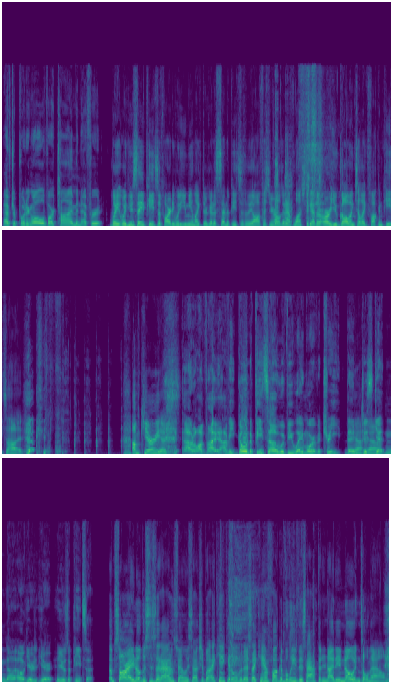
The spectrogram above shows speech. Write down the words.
after putting all of our time and effort. Wait, when you say pizza party, what do you mean? Like they're gonna send a pizza to the office and you're all gonna have lunch together, or are you going to like fucking Pizza Hut? I'm curious. I don't know. I, I mean, going to pizza Hut would be way more of a treat than Yeah, just yeah. getting. Uh, oh, here, here, here's a pizza. I'm sorry. I know this is an Addams Family section, but I can't get over this. I can't fucking believe this happened, and I didn't know it until now.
